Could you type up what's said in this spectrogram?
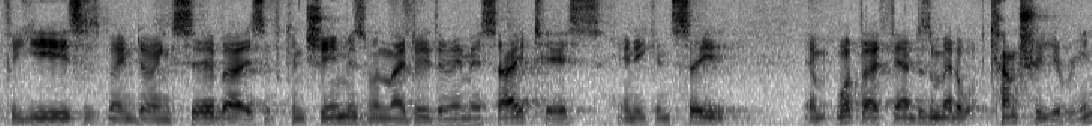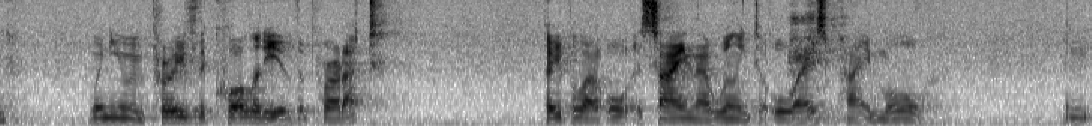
for years has been doing surveys of consumers when they do their MSA tests and you can see and what they found doesn't matter what country you're in, when you improve the quality of the product, people are saying they're willing to always pay more. And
